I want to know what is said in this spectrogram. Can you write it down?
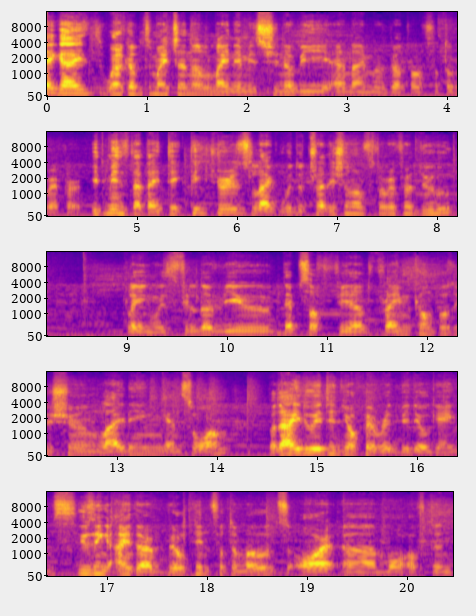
Hey guys, welcome to my channel. My name is Shinobi and I'm a virtual photographer. It means that I take pictures like would a traditional photographer do, playing with field of view, depth of field, frame composition, lighting and so on. But I do it in your favorite video games, using either built-in photo modes or uh, more often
